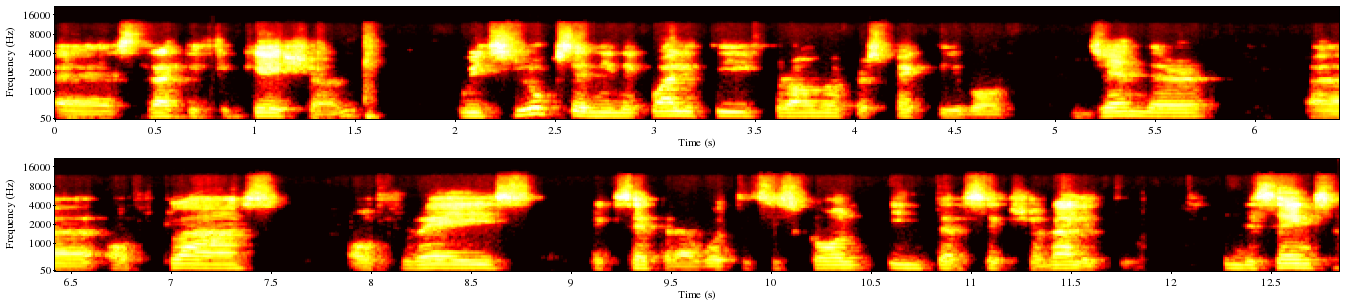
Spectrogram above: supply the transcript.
uh, stratification, which looks at inequality from a perspective of gender, uh, of class, of race, etc. What is called intersectionality. In the sense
